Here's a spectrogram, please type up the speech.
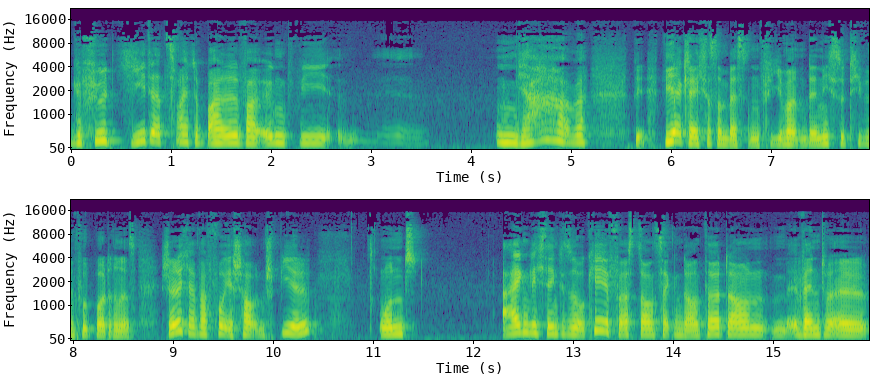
gefühlt jeder zweite Ball war irgendwie, äh, ja, aber wie, wie erkläre ich das am besten für jemanden, der nicht so tief im Football drin ist? Stellt euch einfach vor, ihr schaut ein Spiel und eigentlich denkt ihr so, okay, First Down, Second Down, Third Down, eventuell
